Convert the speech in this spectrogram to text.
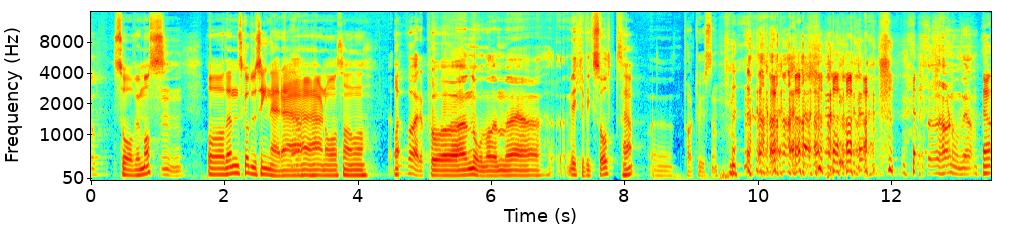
Jo. Sove med oss. Og den skal du signere her nå. Så, Jeg tok vare på noen av dem eh, vi ikke fikk solgt. ja. Et par tusen. så vi har noen igjen. Ja.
